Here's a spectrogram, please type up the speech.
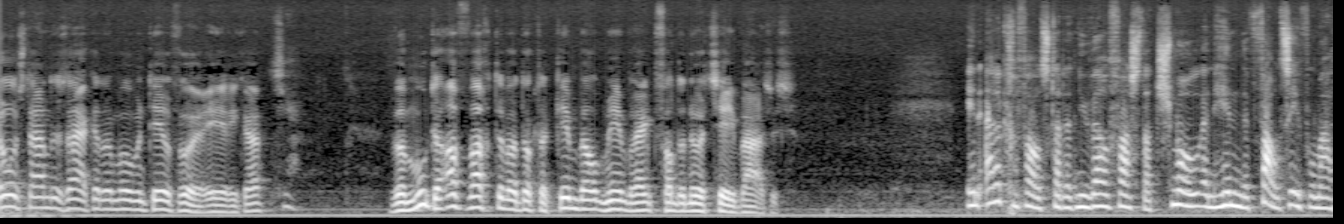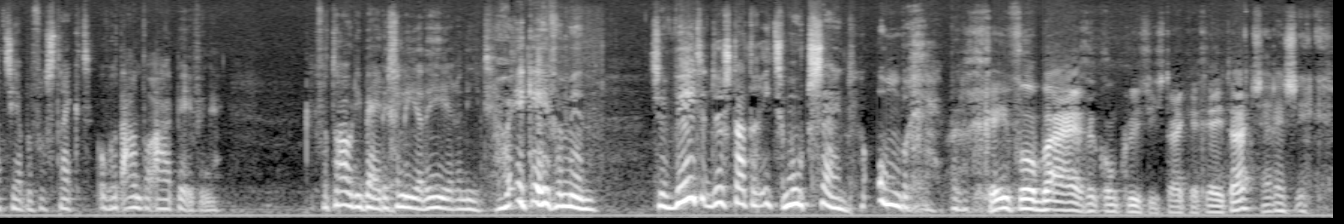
Zo staan de zaken er momenteel voor, Erika. Tja. We moeten afwachten wat dokter Kimball meebrengt van de Noordzeebasis. In elk geval staat het nu wel vast dat Smol en Hinde valse informatie hebben verstrekt over het aantal aardbevingen. Ik vertrouw die beide geleerde heren niet. Nou, ik evenmin. Ze weten dus dat er iets moet zijn. Onbegrijpelijk. Geen voorbarige conclusies trekken, Greta. Zeg eens, ik,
